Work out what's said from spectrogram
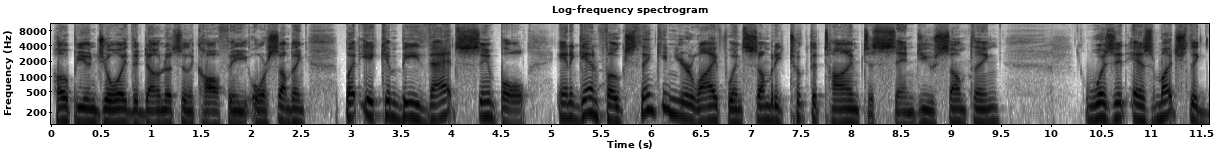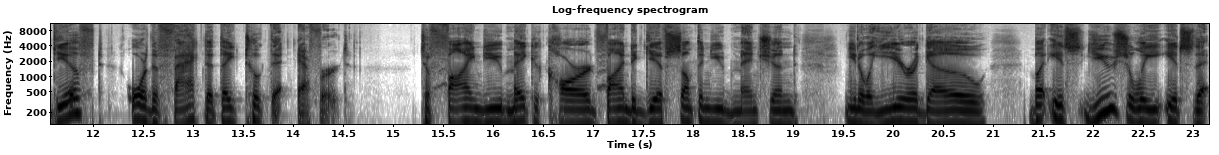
Hope you enjoyed the donuts and the coffee or something. But it can be that simple. And again, folks, think in your life when somebody took the time to send you something, was it as much the gift or the fact that they took the effort to find you, make a card, find a gift, something you'd mentioned, you know, a year ago? But it's usually it's the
